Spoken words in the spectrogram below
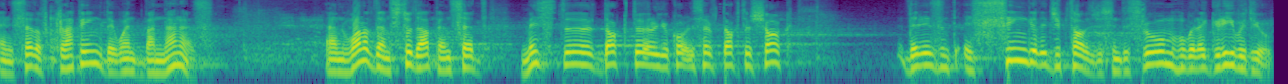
And instead of clapping, they went bananas. And one of them stood up and said, Mr. Doctor, you call yourself Dr. Schoch, there isn't a single Egyptologist in this room who will agree with you.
